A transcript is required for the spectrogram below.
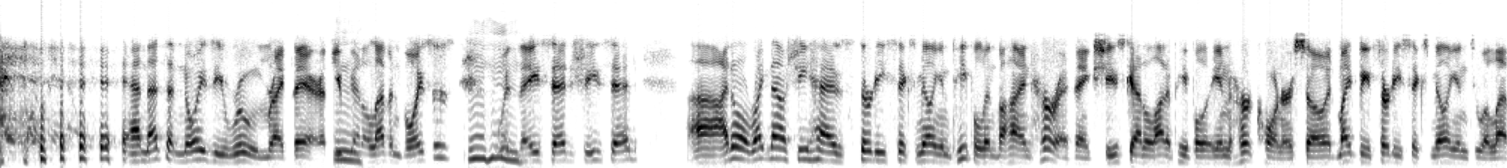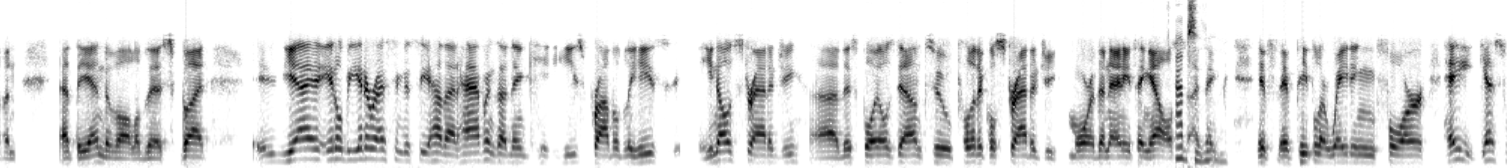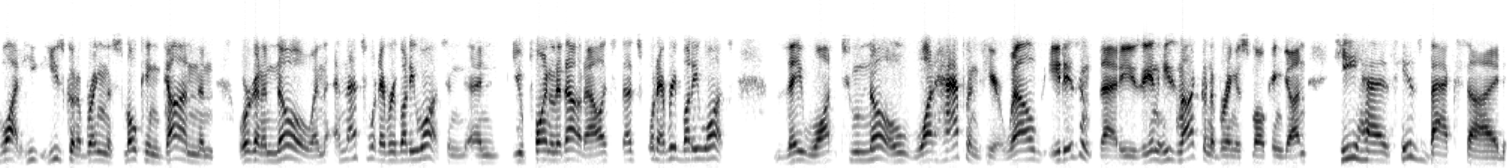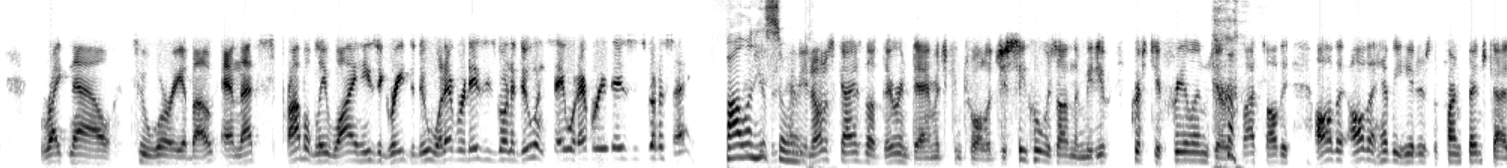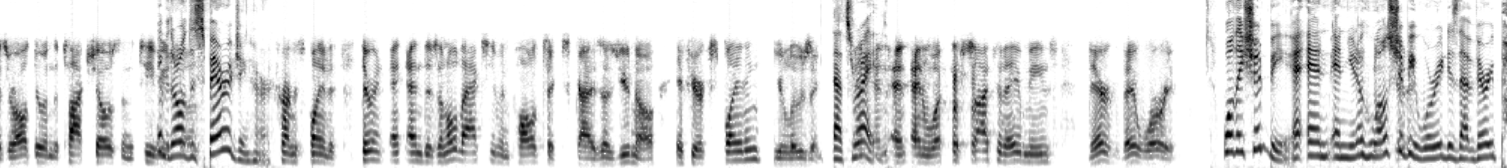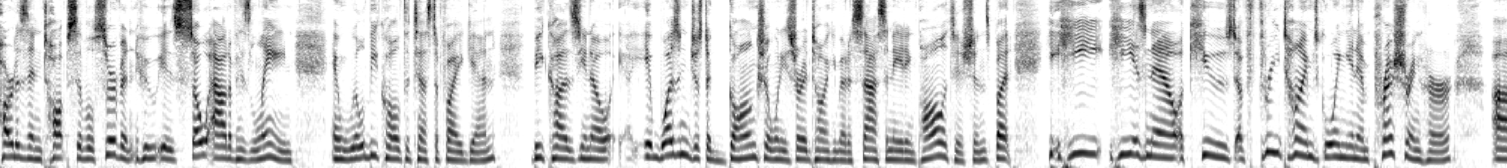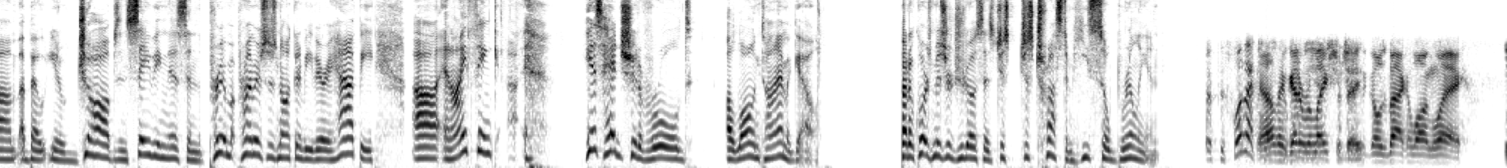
and that's a noisy room right there. If you've got 11 voices Mm-hmm. with they said, she said, uh, I don't know. Right now, she has 36 million people in behind her. I think she's got a lot of people in her corner, so it might be 36 million to 11 at the end of all of this. But yeah, it'll be interesting to see how that happens. I think he's probably he's he knows strategy. Uh, this boils down to political strategy more than anything else. Absolutely. I think if if people are waiting for, hey, guess what? He he's going to bring the smoking gun, and we're going to know, and and that's what everybody wants. And and you pointed it out, Alex. That's what everybody wants. They want to know what happened here. Well, it isn't that easy, and he's not going to bring a smoking gun. He has his backside right now to worry about, and that's probably why he's agreed to do whatever it is he's going to do and say whatever it is he's going to say. Fall on his sword. Have you noticed, guys? Though they're in damage control. Did you see who was on the media? Chrystia Freeland, Gerry Butts, all the all the all the heavy hitters, the front bench guys are all doing the talk shows and the TV. Yeah, but they're all disparaging her. Trying to explain it. They're in, and there's an old axiom in politics, guys, as you know. If you're explaining, you're losing. That's right. And and, and what we saw today means they're they're worried. Well, they should be. And and you know who else should be worried is that very partisan top civil servant who is so out of his lane and will be called to testify again because, you know, it wasn't just a gong show when he started talking about assassinating politicians, but he he, he is now accused of three times going in and pressuring her um, about, you know, jobs and saving this and the prime minister's not going to be very happy. Uh, and I think uh, his head should have rolled a long time ago. But of course, Mr. Trudeau says just just trust him. He's so brilliant. But before that, well, they've got a relationship yesterday, that goes back a long way.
